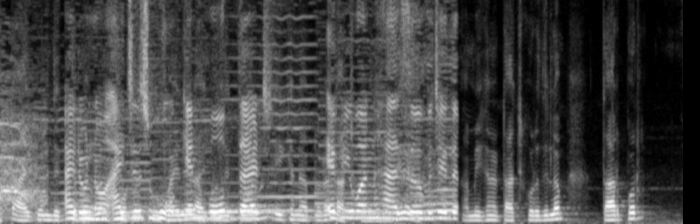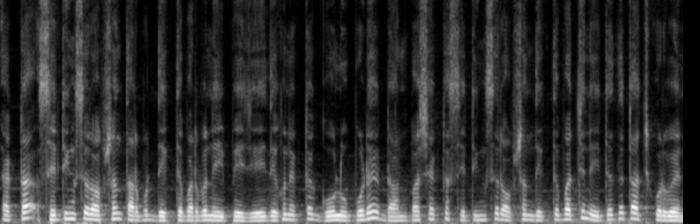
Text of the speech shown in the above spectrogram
একটা আইকন দেখতে আপনারা আমি এখানে টাচ করে দিলাম তারপর একটা সেটিংসের অপশান তারপর দেখতে পারবেন এই পেজে এই দেখুন একটা গোল উপরে ডান পাশে একটা সেটিংসের অপশান দেখতে পাচ্ছেন এইটাতে টাচ করবেন।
